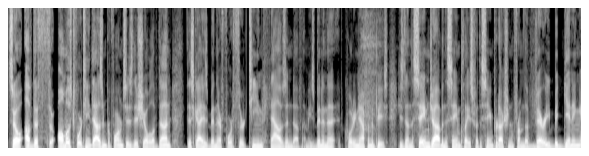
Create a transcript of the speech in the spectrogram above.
So, of the th- almost 14,000 performances this show will have done, this guy has been there for 13,000 of them. He's been in the, quoting now from the piece, he's done the same job in the same place for the same production from the very beginning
